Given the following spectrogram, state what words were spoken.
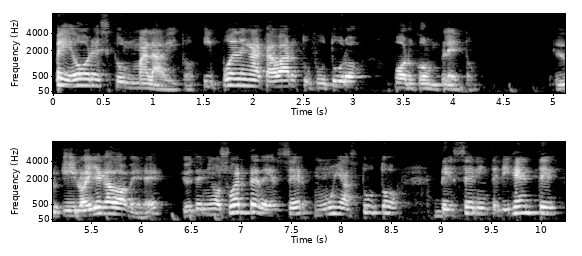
peores que un mal hábito y pueden acabar tu futuro por completo. Y lo he llegado a ver, ¿eh? Yo he tenido suerte de ser muy astuto, de ser inteligente,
